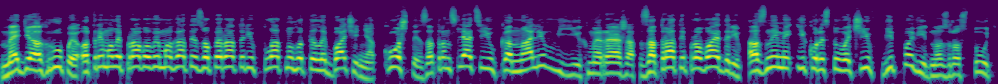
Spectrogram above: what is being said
Медіагрупи отримали право вимагати з операторів платного телебачення кошти за трансляцію каналів в їх мережах. Затрати провайдерів, а з ними і користувачів відповідно зростуть.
